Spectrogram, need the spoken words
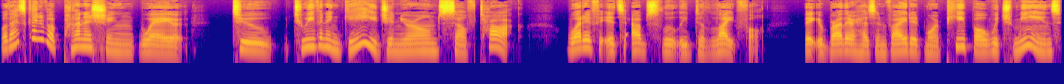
Well, that's kind of a punishing way to to even engage in your own self-talk. What if it's absolutely delightful that your brother has invited more people, which means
